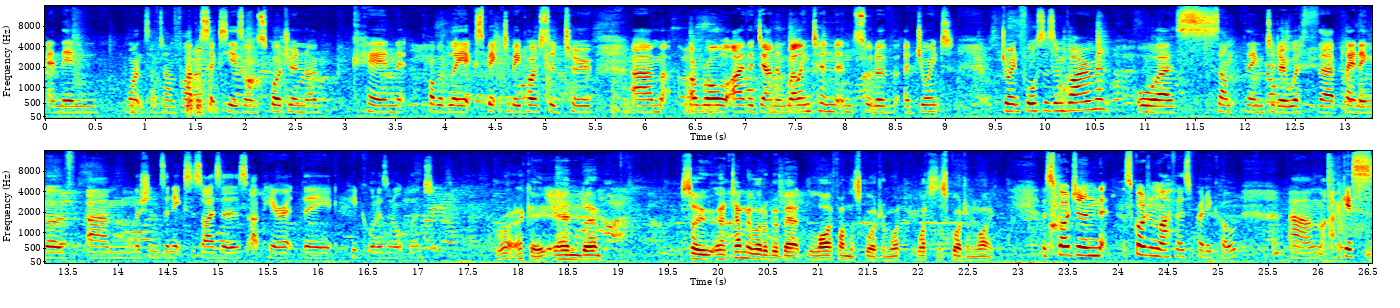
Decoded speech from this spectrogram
and then once I've done five or six years on squadron, I can probably expect to be posted to um, a role either down in Wellington in sort of a joint joint forces environment, or something to do with the planning of um, missions and exercises up here at the headquarters in Auckland. Right. Okay. And. Um, so, uh, tell me a little bit about life on the squadron. What, what's the squadron like? The squadron squadron life is pretty cool. Um, I guess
